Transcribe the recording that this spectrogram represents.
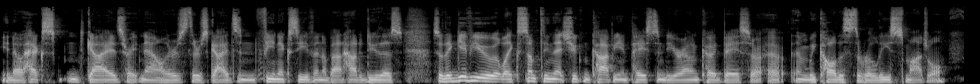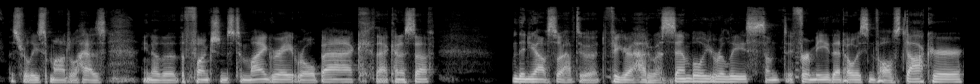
you know hex guides right now. There's there's guides in Phoenix even about how to do this. So they give you like something that you can copy and paste into your own code base, or, uh, and we call this the release module. This release module has you know the the functions to migrate, roll back, that kind of stuff. Then you also have to uh, figure out how to assemble your release. Some, for me, that always involves Docker.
